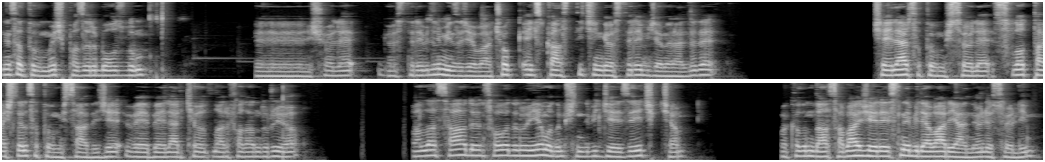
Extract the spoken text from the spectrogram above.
Ne satılmış? Pazarı bozdum. Ee, şöyle gösterebilir miyiz acaba? Çok X kastı için gösteremeyeceğim herhalde de. Şeyler satılmış söyle. Slot taşları satılmış sadece. VB'ler, kağıtlar falan duruyor. Valla sağa dön sola dön uyuyamadım. Şimdi bir CZ'ye çıkacağım. Bakalım daha sabah JR'sinde bile var yani öyle söyleyeyim.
